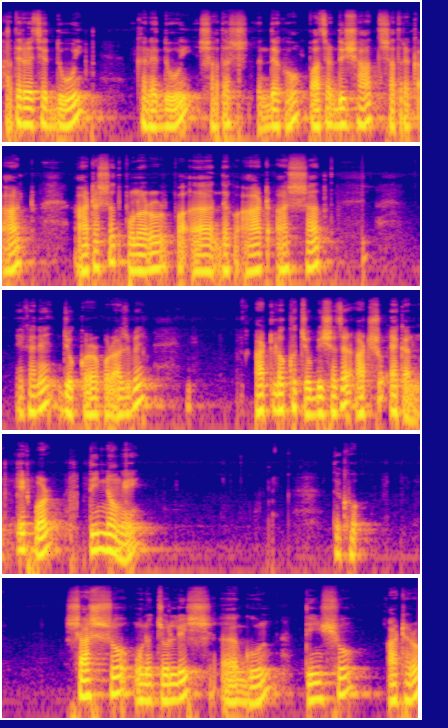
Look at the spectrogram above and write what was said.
হাতে রয়েছে দুই। এখানে দুই, সাতাশ, দেখো, পাঁচ আর দুই, সাত। সাত এক, আট। আট আর সাত পনেরোর দেখো, আট আর সাত এখানে যোগ করার পর আসবে আট লক্ষ চব্বিশ হাজার আটশো একান্ন। এরপর তিন নঙে দেখো, সাতশো উনচল্লিশ গুণ তিনশো আঠারো।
